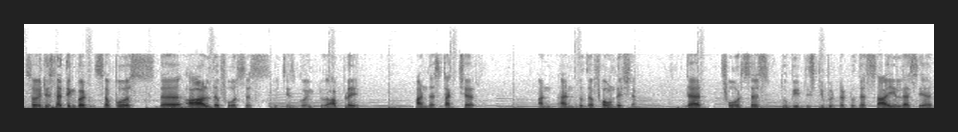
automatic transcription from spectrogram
so it is nothing but suppose the all the forces which is going to apply on the structure and, and to the foundation that forces to be distributed to the soil as a,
